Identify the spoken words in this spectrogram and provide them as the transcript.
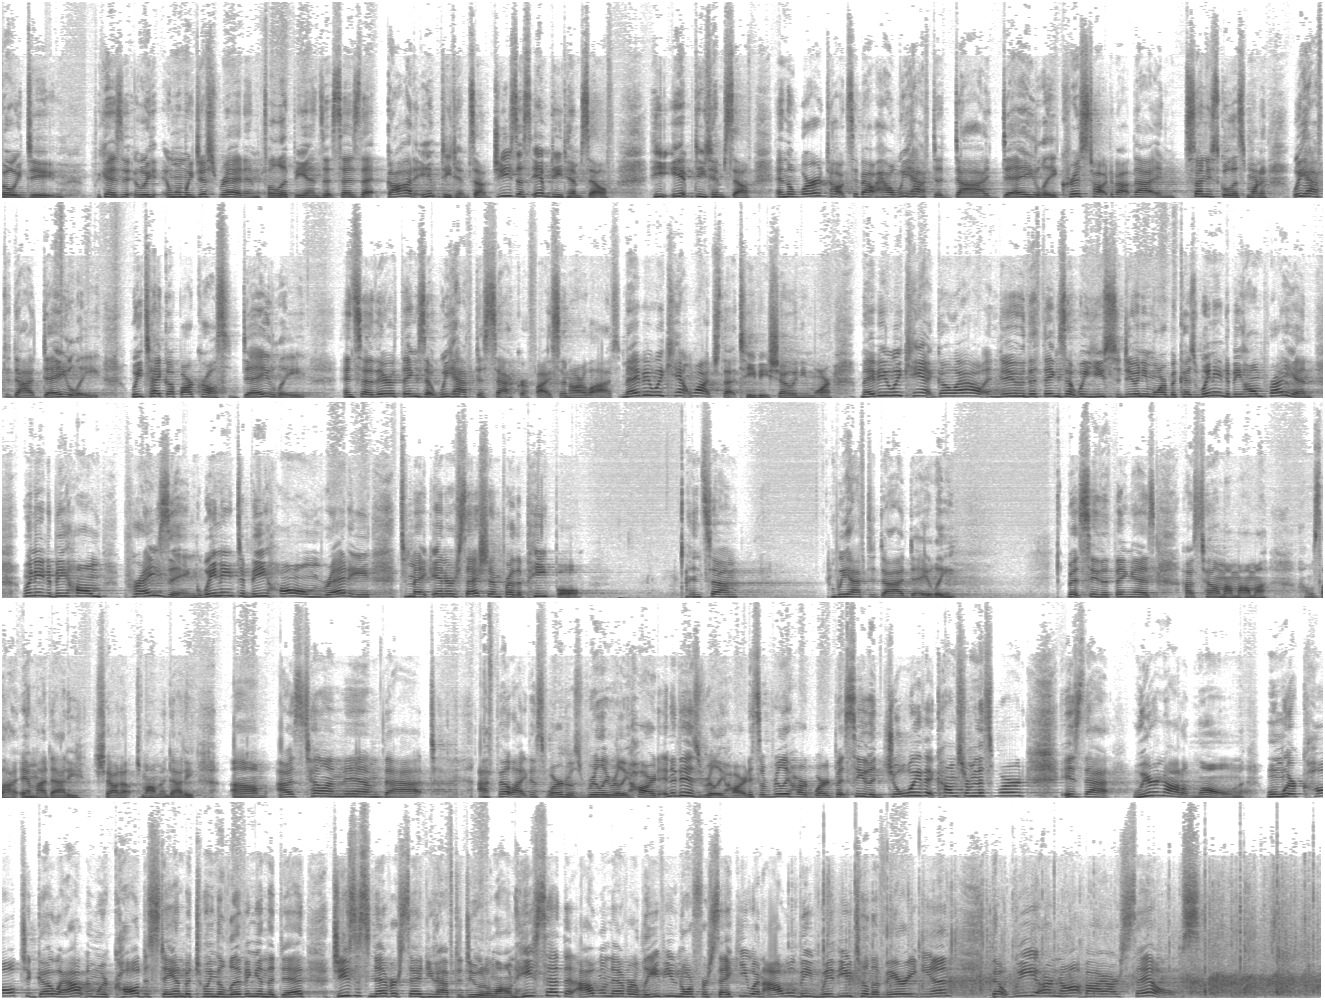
but we do. Because we, when we just read in Philippians, it says that God emptied himself. Jesus emptied himself. He emptied himself. And the word talks about how we have to die daily. Chris talked about that in Sunday school this morning. We have to die daily. We take up our cross daily. And so there are things that we have to sacrifice in our lives. Maybe we can't watch that TV show anymore. Maybe we can't go out and do the things that we used to do anymore because we need to be home praying. We need to be home praising. We need to be home ready to make intercession for the people. And so we have to die daily. But see, the thing is, I was telling my mama, I was like, and my daddy, shout out to mom and daddy. Um, I was telling them that I felt like this word was really, really hard. And it is really hard. It's a really hard word. But see, the joy that comes from this word is that we're not alone. When we're called to go out and we're called to stand between the living and the dead, Jesus never said you have to do it alone. He said that I will never leave you nor forsake you, and I will be with you till the very end, that we are not by ourselves.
